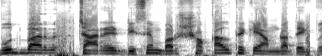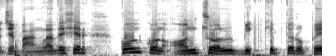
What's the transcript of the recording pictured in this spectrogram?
বুধবার চারের ডিসেম্বর সকাল থেকে আমরা দেখব যে বাংলাদেশের কোন কোন অঞ্চল বিক্ষিপ্ত রূপে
